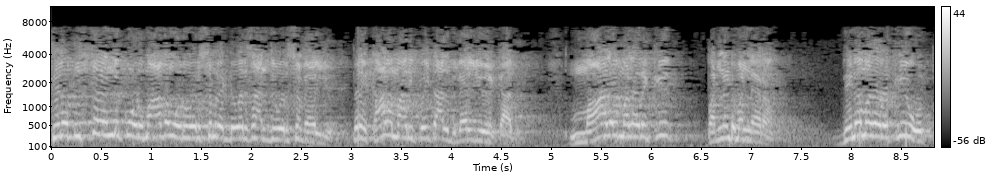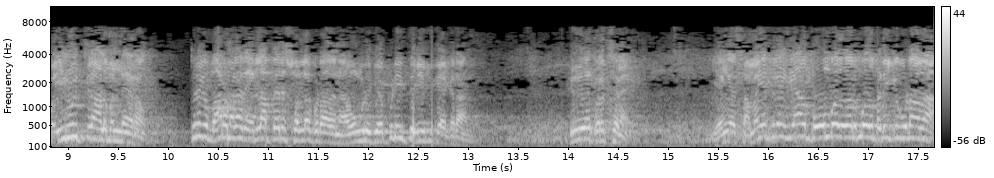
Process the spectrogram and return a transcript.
சில புஸ்தகங்களுக்கு ஒரு மாதம் ஒரு வருஷம் ரெண்டு வருஷம் அஞ்சு வருஷம் வேல்யூ காலம் மாறி போயிட்டு அதுக்கு வேல்யூ இருக்காது. மாலை மலருக்கு பன்னெண்டு மணி நேரம். தினமலருக்கு இருபத்தி நாலு மணி நேரம். பிறகு வாரமலர் எல்லா பேரும் சொல்லக்கூடாதுன்னா உங்களுக்கு எப்படி தெரியும் கேட்கறாங்க இதுவே பிரச்சனை. எங்க சமயத்துல எங்கேயாவது போகும்போது வரும்போது படிக்க கூடாதா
